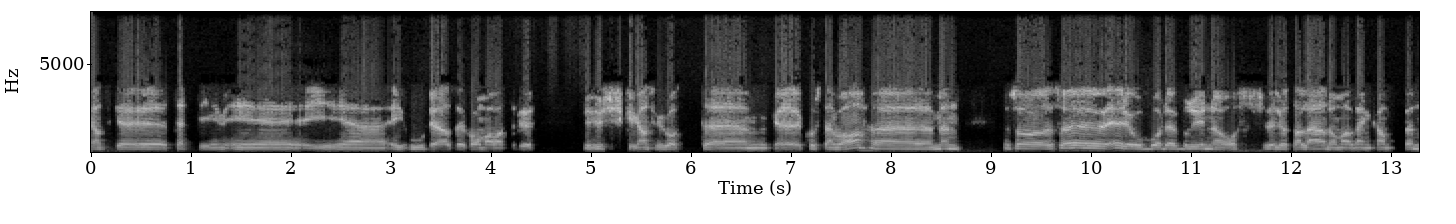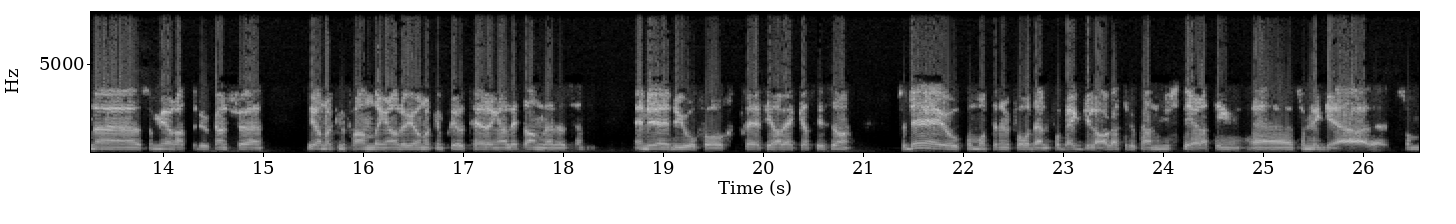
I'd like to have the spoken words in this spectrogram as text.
ganske tett i, i, i, i hodet. altså I form av at du, du husker ganske godt eh, hvordan den var. Eh, men så, så, er det jo både Bryne og oss vil jo ta lærdom av den kampen, eh, som gjør at du kanskje gjør noen forandringer, du gjør noen prioriteringer litt annerledes enn det du gjorde for tre-fire uker siden. Så, så, det er jo på en måte den fordelen for begge lag, at du kan justere ting eh, som ligger eh, som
